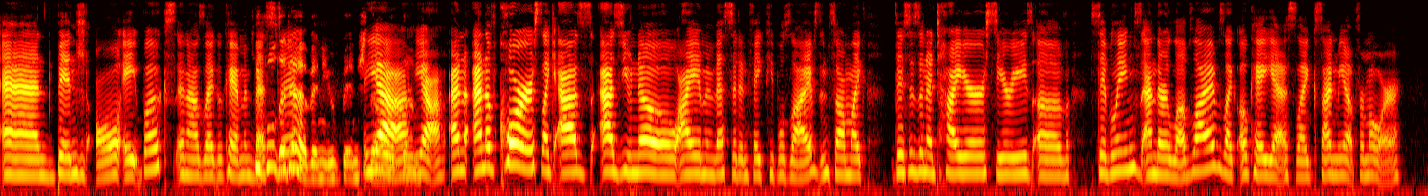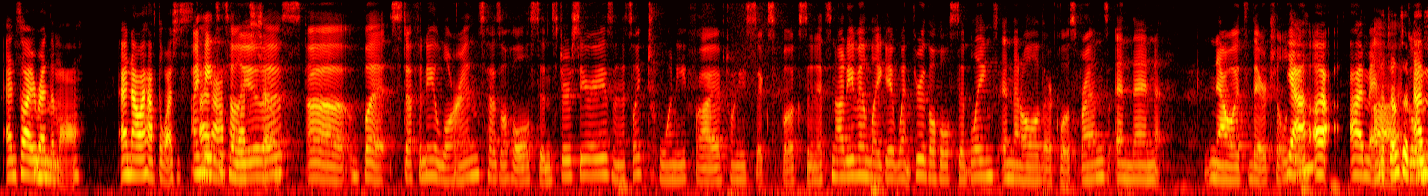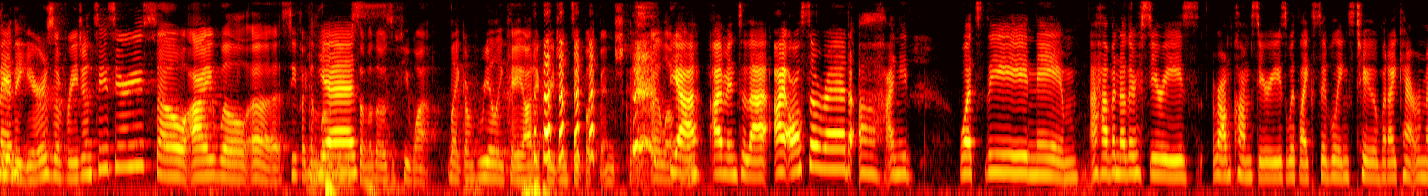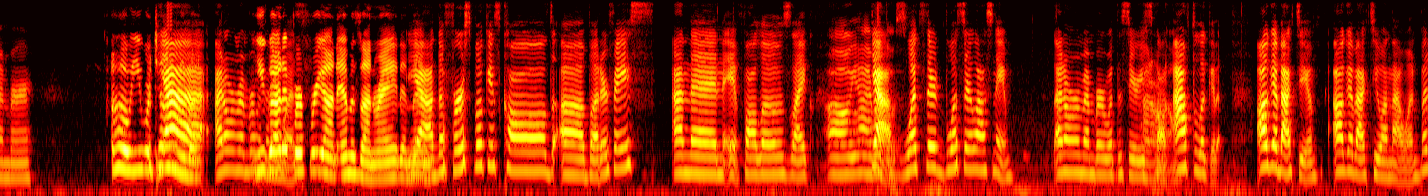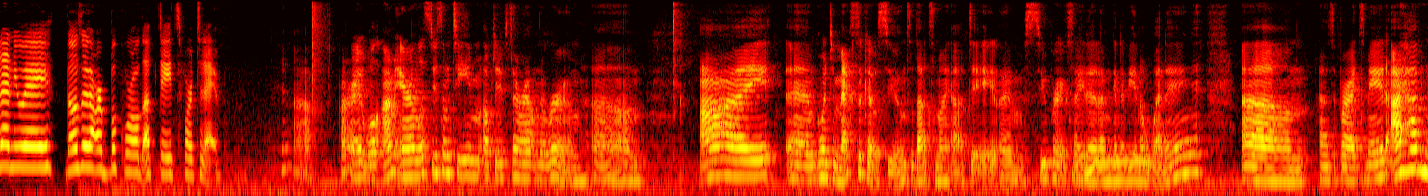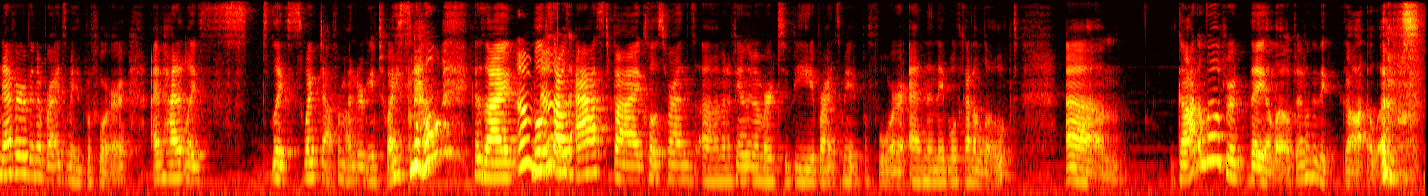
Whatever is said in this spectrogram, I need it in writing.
and binged all eight books. And I was like, okay, I'm invested. You pulled a Dev and you binged. Them. Yeah, yeah, and and of course, like as as you know, I am invested in fake people's lives, and so I'm like, this is an entire series of siblings and their love lives. Like, okay, yes, like sign me up for more. And so I read mm-hmm. them all and now I have to watch this. I hate I to tell you this, uh, but Stephanie Laurens has a whole Cynster series, and it's like 25, 26 books, and it's not even like it went through the whole siblings and then all of their close friends, and then now it's their children. Yeah, uh, I'm in. Uh, going I'm through in. the years of Regency series, so I will uh, see if I can yes. some of those if you want like a really chaotic Regency book binge because I love. Yeah, them. I'm into that. I also read. Oh, I need what's the name? I have another series, rom com series with like siblings too, but I can't remember. Oh, you were telling yeah, me about. I don't remember. you got it was. for free on Amazon, right? And yeah, then... the first book is called uh, Butterface, and then it follows like. Oh yeah, I yeah. What's their What's their last name? I don't remember what the series is called. Know. I have to look it up. I'll get back to you. I'll get back to you on that one. But anyway, those are our book world updates for today. Yeah. All right, well, I'm Erin. Let's do some team updates around the room. Um, I am going to Mexico soon, so that's my update. I'm super excited. I'm going to be in a wedding um, as a bridesmaid. I have never been a bridesmaid before. I've had it like like swiped out from under me twice now because I oh, well because no. I was asked by close friends um, and a family member to be a bridesmaid before, and then they both got eloped. Um, got eloped or they eloped? I don't think they got eloped.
